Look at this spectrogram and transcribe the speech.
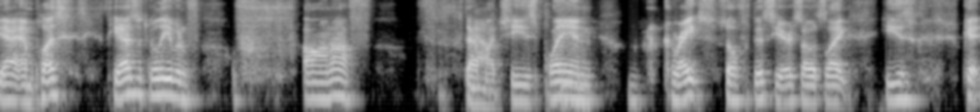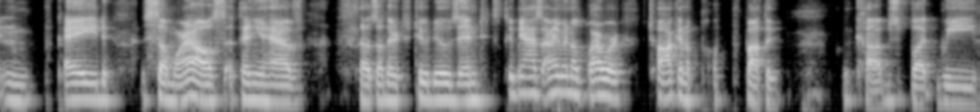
Yeah, and plus he hasn't really even fallen off that No. much. He's playing mm-hmm. great so this year, so it's like he's getting paid somewhere else. Then you have those other two dudes, and to be honest, I don't even know why we're talking about the Cubs, but we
